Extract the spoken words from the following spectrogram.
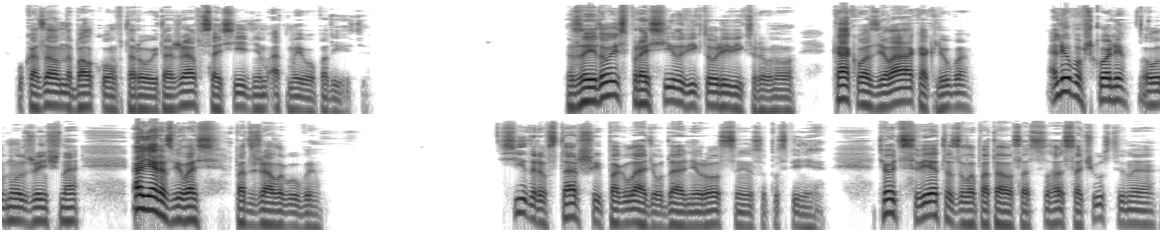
— указал на балкон второго этажа в соседнем от моего подъезде. За едой спросил Викторию Викторовну, «Как у вас дела, как Люба?» «Люба в школе», — улыбнулась женщина, «а я развелась», — поджала губы. Сидоров-старший погладил дальнюю родственницу по спине. Тетя Света залопотала со сочувственная.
